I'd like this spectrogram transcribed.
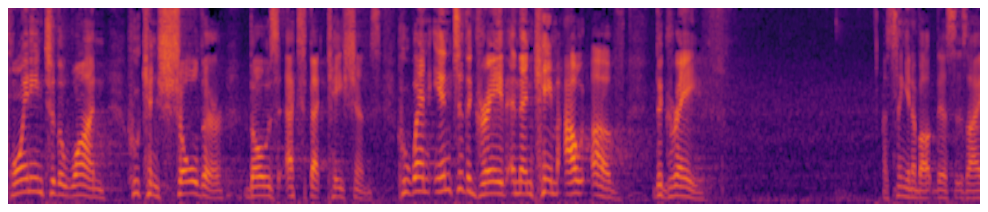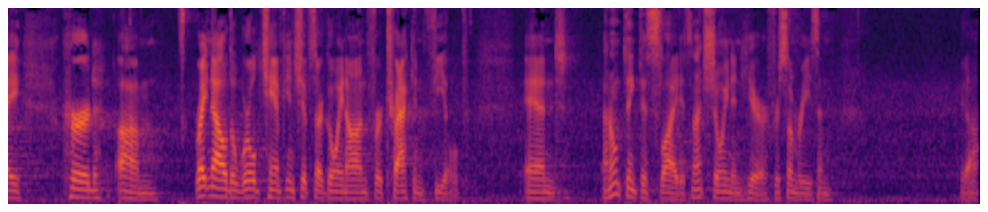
pointing to the one who can shoulder those expectations, who went into the grave and then came out of the grave. I was thinking about this as I heard um, right now the world championships are going on for track and field. And I don't think this slide, it's not showing in here for some reason. Yeah,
